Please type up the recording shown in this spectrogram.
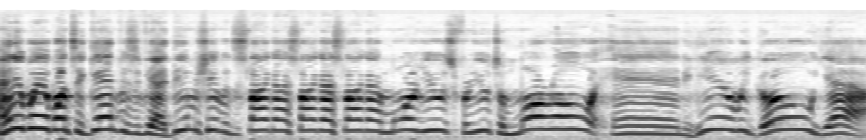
anyway, once again, visit the Idea machine with the Sly Guy, Sly Guy, Sly Guy. More use for you tomorrow. And here we go. Yeah.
